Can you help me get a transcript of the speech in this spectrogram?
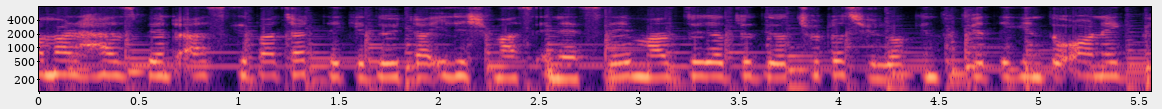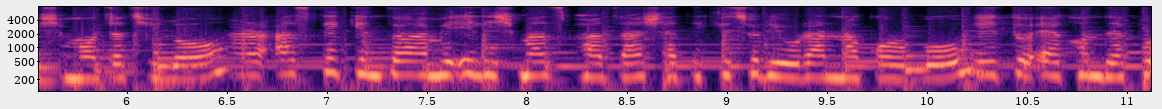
আমার হাজবেন্ড আজকে বাজার থেকে দুইটা ইলিশ মাছ এনেছে। মাছ দুইটা যদিও ছোট ছিল, কিন্তু খেতে কিন্তু অনেক বেশি মজা ছিল। আর আজকে কিন্তু আমি ইলিশ মাছ ভাজার সাথে খিচুড়িও রান্না করব। এই তো এখন দেখো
